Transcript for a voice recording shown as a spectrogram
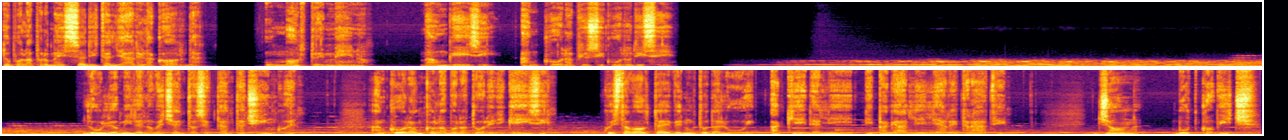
dopo la promessa di tagliare la corda. Un morto in meno, ma un Gacy ancora più sicuro di sé. Luglio 1975. Ancora un collaboratore di Gacy. Questa volta è venuto da lui a chiedergli di pagargli gli arretrati. John Butkovich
